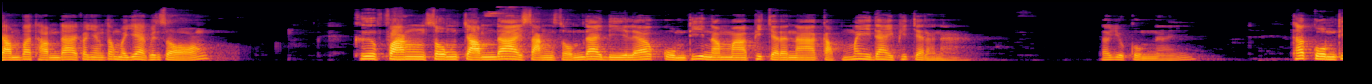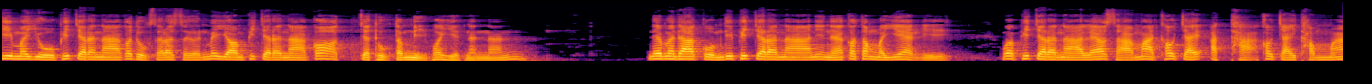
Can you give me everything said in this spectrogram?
จำพระธรรมได้ก็ยังต้องมาแยกเป็นสองคือฟังทรงจำได้สั่งสมได้ดีแล้วกลุ่มที่นำมาพิจารณากับไม่ได้พิจารณา แล้วอยู่กลุ่มไหน ถ้ากลุ่มที่มาอยู่พิจารณาก็ถูกสรรเสริญไม่ยอมพิจารณาก็จะถูกตำหนิเพราะเหตุนั้นๆ ในบรรดากลุ่มที่พิจารณานี่นะก็ต้องมาแยกอีก ว่าพิจารณาแล้วสามารถเข้าใจอัฏฐะเข้าใจธรรมะ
